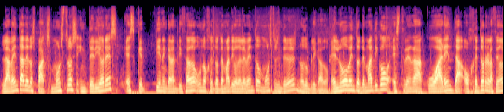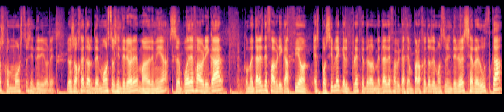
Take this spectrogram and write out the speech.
La venta de los packs monstruos interiores es que tienen garantizado un objeto temático del evento monstruos interiores no duplicado. El nuevo evento temático estrenará 40 objetos relacionados con monstruos interiores. Los objetos de monstruos interiores, madre mía, se puede fabricar con metales de fabricación. Es posible que el precio de los metales de fabricación para objetos de monstruos interiores se reduzca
